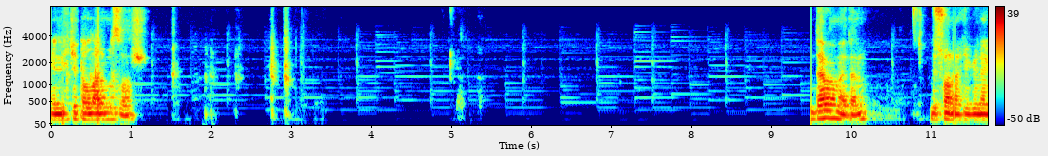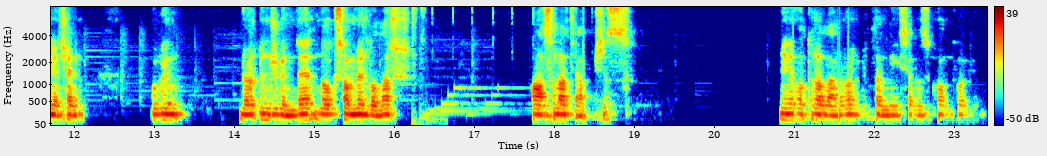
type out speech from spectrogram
52 dolarımız var. Devam edelim. Bir sonraki güne geçelim. Bugün dördüncü günde 91 dolar hasılat yapmışız. Yeni faturalar var. Lütfen bilgisayarınızı kontrol edin.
